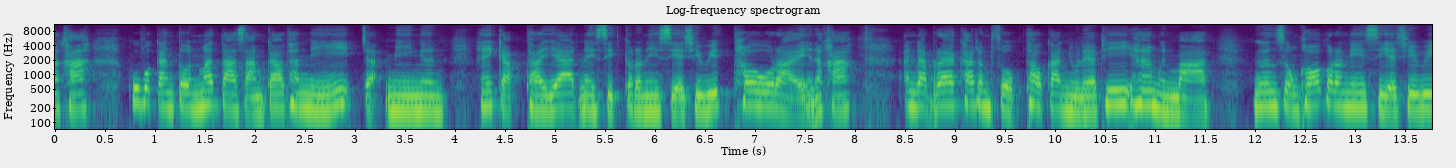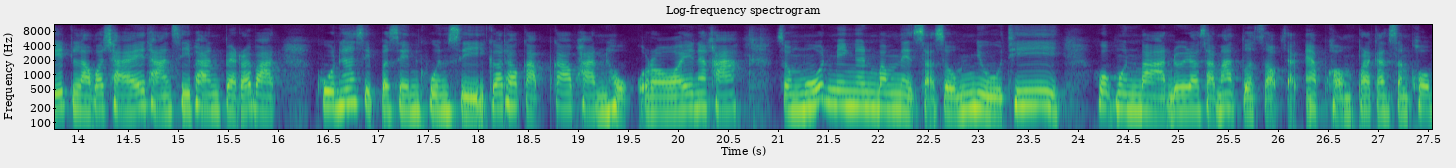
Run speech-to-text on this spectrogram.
นะคะ ผู้ประกันตนมาตรา 39 ท่านนี้จะมีเงินให้กับทายาทในสิทธิกรณีเสียชีวิตเท่าไหร่นะคะ อันดับแรกค่าทำศพเท่ากันอยู่แล้วที่ 50,000 บาท เงินสงเคราะห์กรณีเสียชีวิต เราก็ใช้ฐาน 4,800 บาท คูณ 50%คูณ 4 ก็เท่ากับ 9,600 นะคะ สมมุติมีเงินบำเหน็จสะสมอยู่ที่ 60,000 บาท โดยเราสามารถตรวจสอบจากแอปของประกันสังคม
